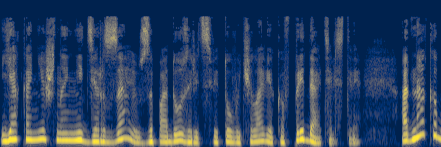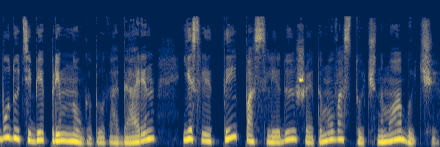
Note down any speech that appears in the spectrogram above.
Я, конечно, не дерзаю заподозрить святого человека в предательстве, однако буду тебе премного благодарен, если ты последуешь этому восточному обычаю.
